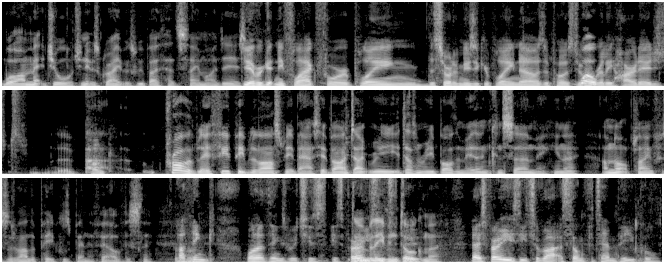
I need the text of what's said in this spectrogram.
well, I met George, and it was great because we both had the same ideas. Do you ever get any flack for playing the sort of music you're playing now as opposed to a really hard-edged uh, punk? Probably a few people have asked me about it, but I don't really. It doesn't really bother me. It doesn't concern me. You know, I'm not playing for sort of other people's benefit, obviously. I think one of the things which is it's very Don't easy believe in to do- dogma. No, it's very easy to write a song for ten people.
